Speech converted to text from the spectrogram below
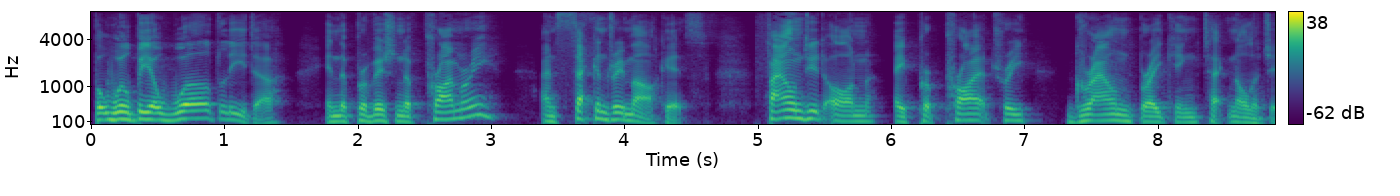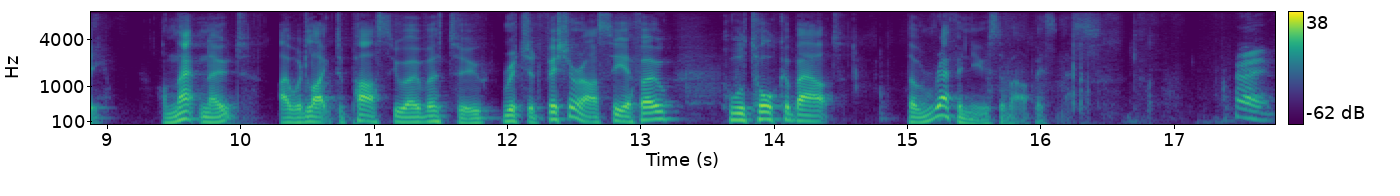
but will be a world leader in the provision of primary and secondary markets founded on a proprietary, groundbreaking technology. On that note, I would like to pass you over to Richard Fisher, our CFO, who will talk about the revenues of our business. Right.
